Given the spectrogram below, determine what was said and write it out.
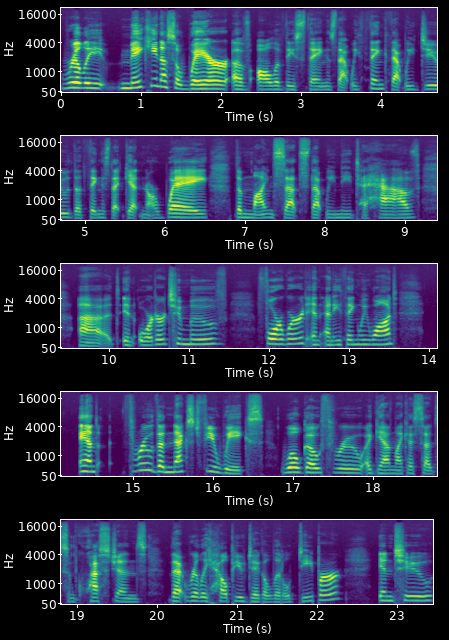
really making us aware of all of these things that we think that we do, the things that get in our way, the mindsets that we need to have uh, in order to move forward in anything we want. And through the next few weeks, we'll go through, again, like I said, some questions that really help you dig a little deeper into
